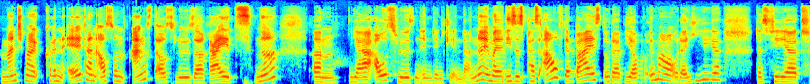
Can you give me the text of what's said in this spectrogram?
manchmal können Eltern auch so einen Angstauslöser, Reiz, ne? Ähm, ja auslösen in den Kindern. Ne? Immer dieses Pass auf, der beißt oder wie auch immer oder hier das Pferd,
